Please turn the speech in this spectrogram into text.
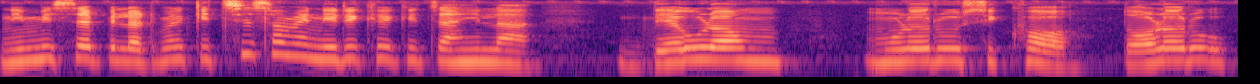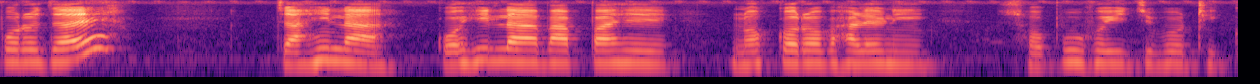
ନିମିଷେ ପିଲାଟି ମାନେ କିଛି ସମୟ ନିରୀକ୍ଷେକି ଚାହିଁଲା ଦେଉଳ ମୂଳରୁ ଶିଖ ତଳରୁ ଉପର ଯାଏ ଚାହିଁଲା କହିଲା ବାପା ହେ ନକର ଭାଳେଣି ସବୁ ହୋଇଯିବ ଠିକ।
